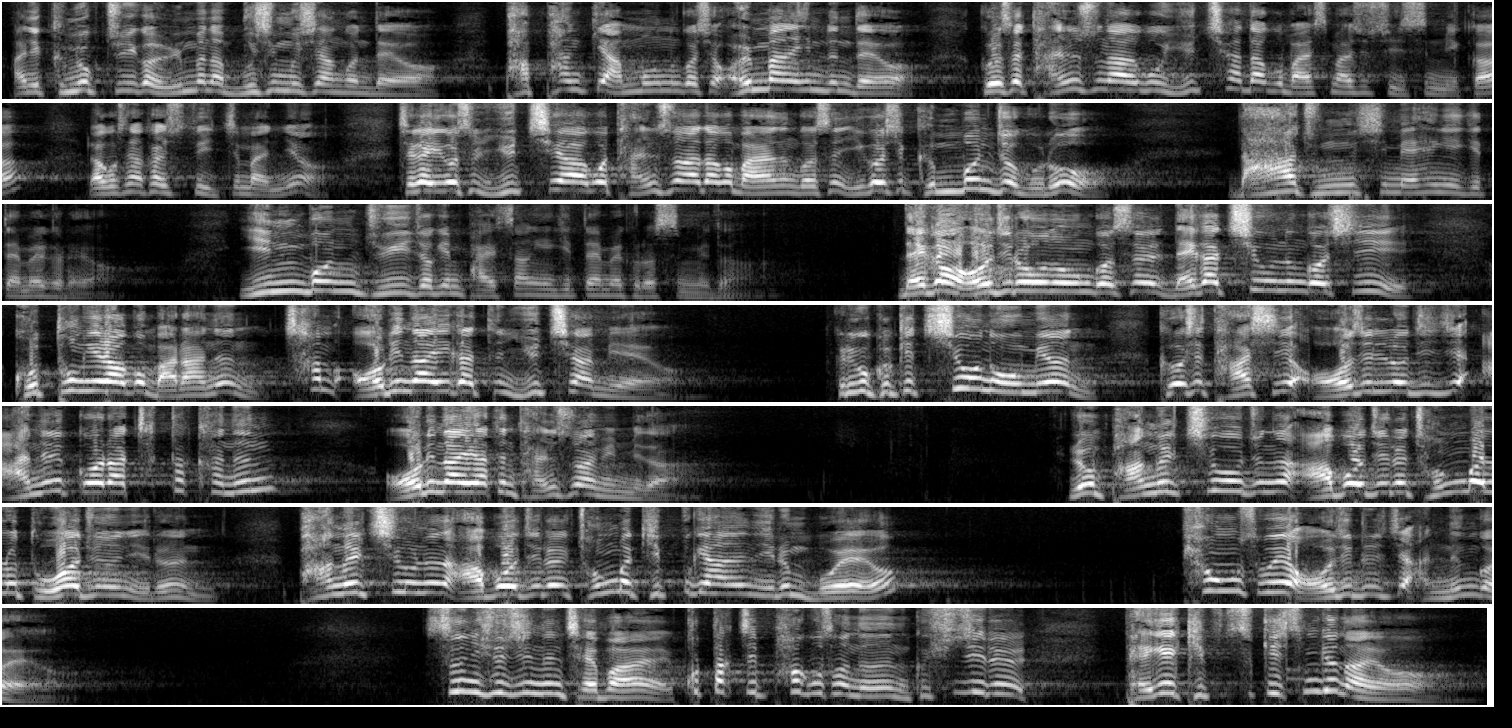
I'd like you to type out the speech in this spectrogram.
아니, 금욕주의가 얼마나 무시무시한 건데요. 밥 한 끼 안 먹는 것이 얼마나 힘든데요. 그것을 단순하고 유치하다고 말씀하실 수 있습니까? 라고 생각할 수도 있지만요. 제가 이것을 유치하고 단순하다고 말하는 것은 이것이 근본적으로 나 중심의 행위이기 때문에 그래요. 인본주의적인 발상이기 때문에 그렇습니다. 내가 어지러워 놓은 것을 내가 치우는 것이 고통이라고 말하는 참 어린아이 같은 유치함이에요. 그리고 그렇게 치워놓으면 그것이 다시 어질러지지 않을 거라 착각하는 어린아이 같은 단순함입니다. 여러분, 방을 치워주는 아버지를 정말로 도와주는 일은 방을 치우는 아버지를 정말 기쁘게 하는 일은 뭐예요? 평소에 어지르지 않는 거예요. 쓴 휴지는 제발 코딱지 파고서는 그 휴지를 베개 깊숙이 숨겨놔요.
